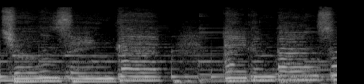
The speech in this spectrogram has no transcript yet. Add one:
좋은 생각 밝은 방송.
